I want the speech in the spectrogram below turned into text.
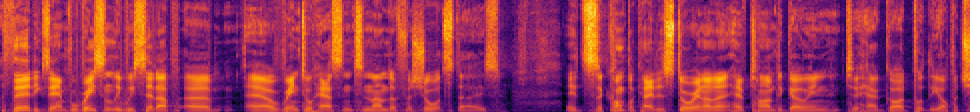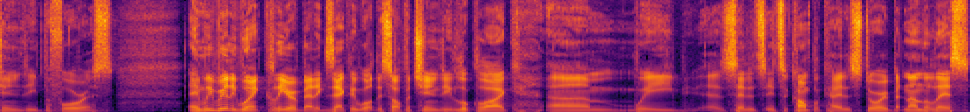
A third example recently we set up uh, our rental house in Tanunda for short stays. It's a complicated story, and I don't have time to go into how God put the opportunity before us. And we really weren't clear about exactly what this opportunity looked like. Um, we, as I said, it's, it's a complicated story, but nonetheless,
